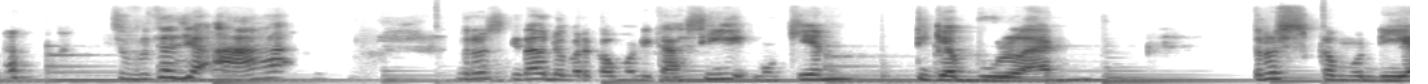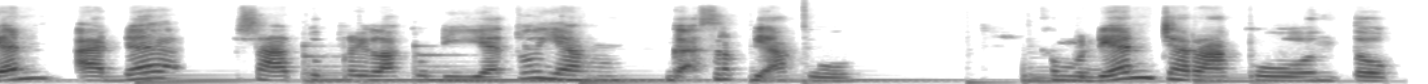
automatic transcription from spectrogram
Sebut saja A. Terus kita udah berkomunikasi mungkin tiga bulan. Terus kemudian ada satu perilaku dia tuh yang nggak serak di aku. Kemudian cara aku untuk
